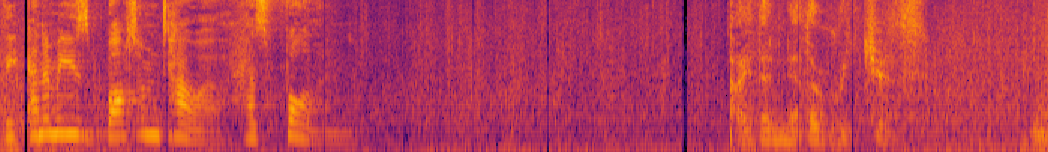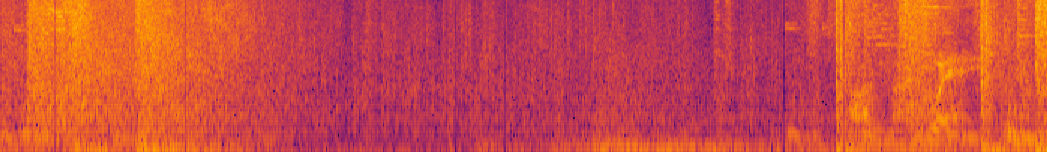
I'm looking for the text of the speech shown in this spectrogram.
The enemy's bottom tower has fallen. By the nether reaches. On my way.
